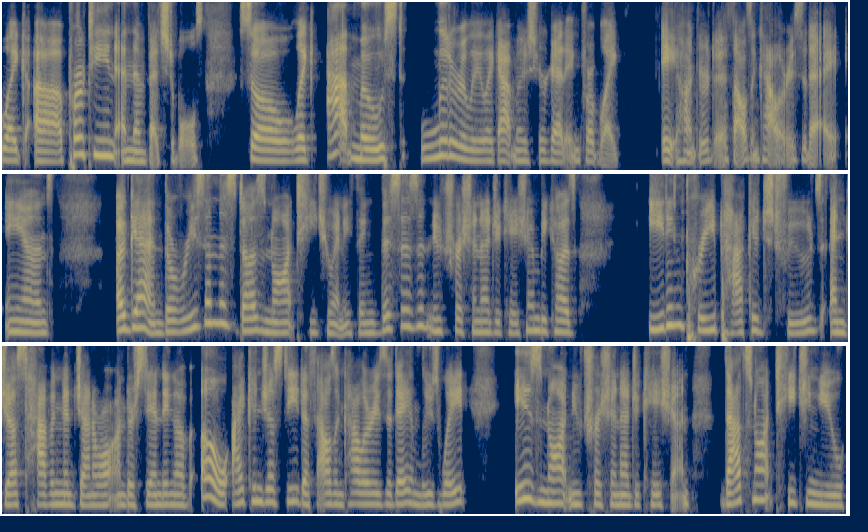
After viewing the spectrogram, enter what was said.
like uh protein and then vegetables. So like at most, literally like at most you're getting from like 800 to 1000 calories a day. And again, the reason this does not teach you anything, this isn't nutrition education because eating pre-packaged foods and just having a general understanding of, oh, I can just eat a thousand calories a day and lose weight is not nutrition education. That's not teaching you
